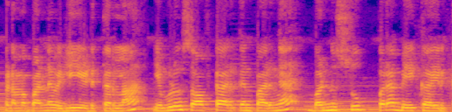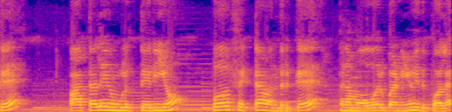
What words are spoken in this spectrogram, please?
இப்ப நம்ம பண்ணை வெளியே எடுத்துடலாம். எவ்வளோ சாஃப்டா இருக்குன்னு பாருங்க. பன்னு சூப்பரா பேக் ஆயிருக்கு. பார்த்தாலே உங்களுக்கு தெரியும். பர்ஃபெக்டா வந்திருக்கு. இப்ப நம்ம ஒவ்வொரு பண்ணியும் இது போல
